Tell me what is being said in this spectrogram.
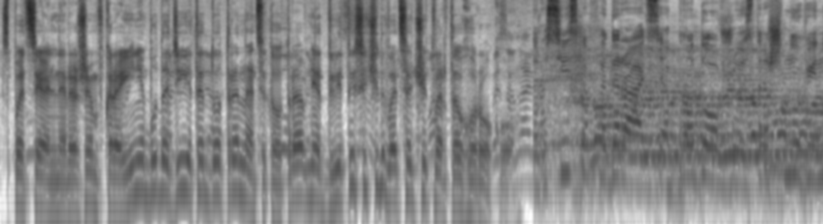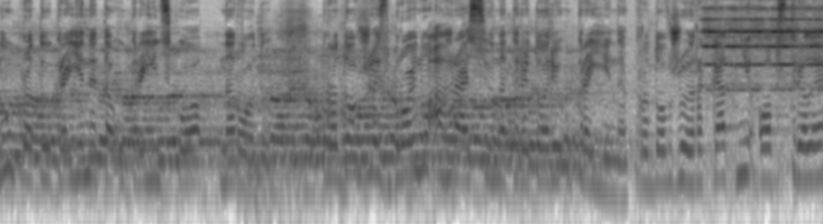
Спеціальний режим в країні буде діяти до 13 травня 2024 року. Російська Федерація продовжує страшну війну проти України та українського народу, продовжує збройну агресію на території України, продовжує ракетні обстріли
